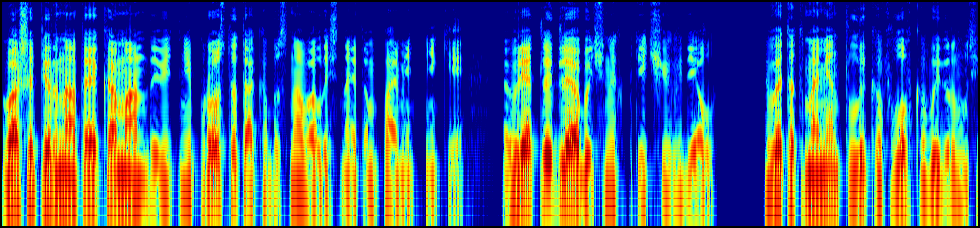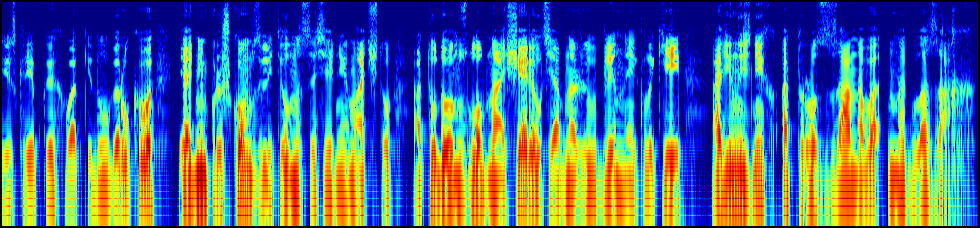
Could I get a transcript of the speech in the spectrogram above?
Ваша пернатая команда ведь не просто так обосновалась на этом памятнике. Вряд ли для обычных птичьих дел». В этот момент Лыков ловко вывернулся из крепкой хватки Долгорукова и одним прыжком взлетел на соседнюю мачту. Оттуда он злобно ощерился, обнажив длинные клыки. Один из них отрос заново на глазах.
